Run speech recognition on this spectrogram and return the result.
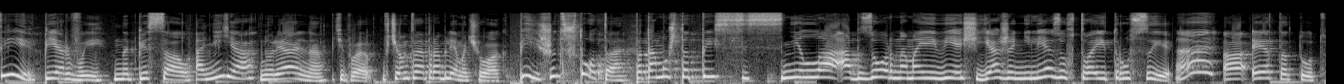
ты первый написал, а не я. Ну реально, типа, в чем твоя проблема, чувак? Пишет что-то, потому что ты сняла обзор на мои вещи, я же не лезу в твои трусы, а? А это тут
